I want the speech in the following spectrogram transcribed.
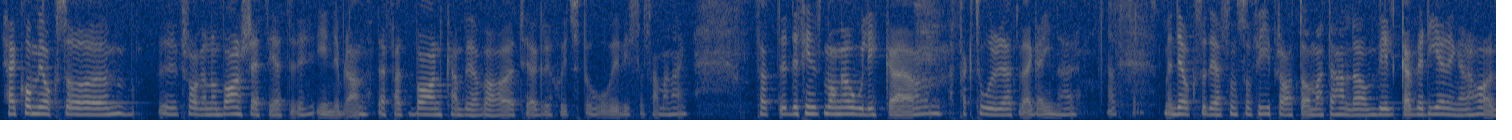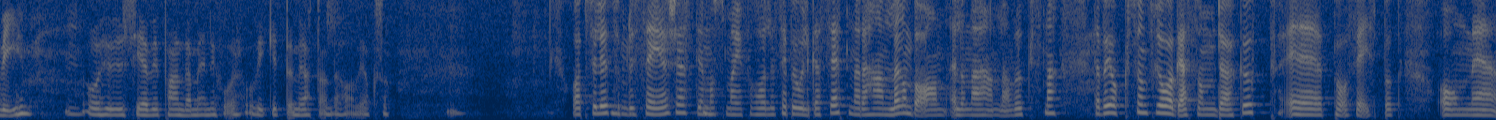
här kommer också eh, frågan om barns rättigheter in ibland. Därför att barn kan behöva ha ett högre skyddsbehov i vissa sammanhang. Så att det, finns många olika mm, faktorer att väga in här. Absolut. Men det är också det som Sofie pratade om, att det handlar om vilka värderingar har vi Mm. och hur ser vi på andra människor och vilket bemötande har vi också. Och absolut, som du säger Kerstin, måste man ju förhålla sig på olika sätt när det handlar om barn eller när det handlar om vuxna. Det var ju också en fråga som dök upp eh, på Facebook om eh,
